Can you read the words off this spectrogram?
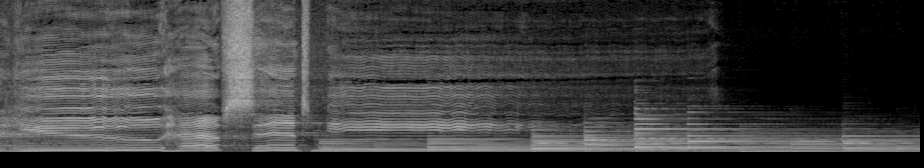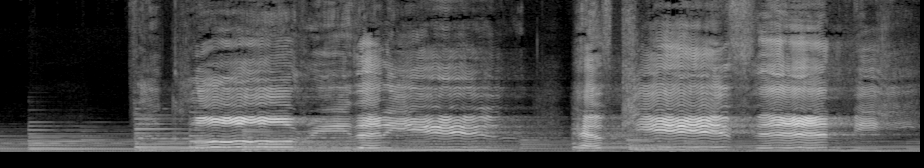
that you have sent me. The glory that you have given me,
